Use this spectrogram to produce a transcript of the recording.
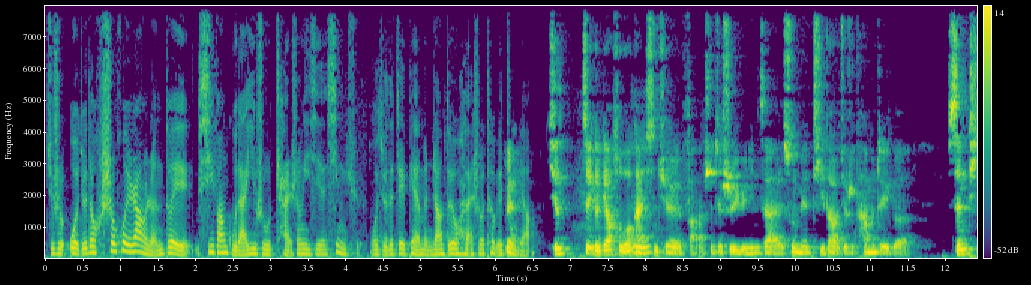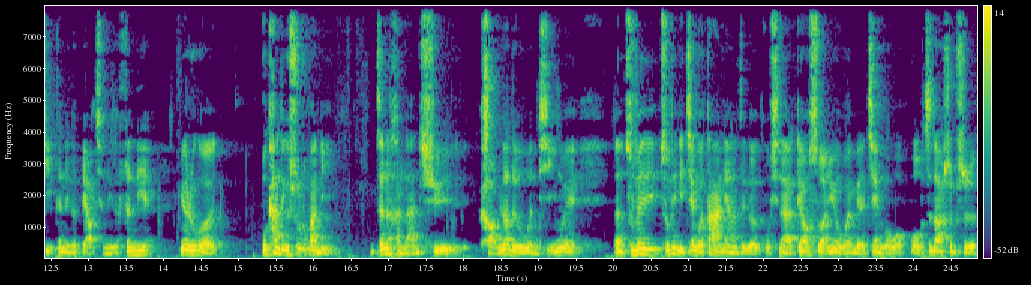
就是我觉得是会让人对西方古代艺术产生一些兴趣。我觉得这篇文章对我来说特别重要。其实这个雕塑我感兴趣，反而是就是雨林在书里面提到，就是他们这个身体跟那个表情的一个分裂。因为如果不看这个书的话，你真的很难去考虑到这个问题，因为。呃，除非除非你见过大量的这个古希腊的雕塑啊，因为我也没有见过，我我不知道是不是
